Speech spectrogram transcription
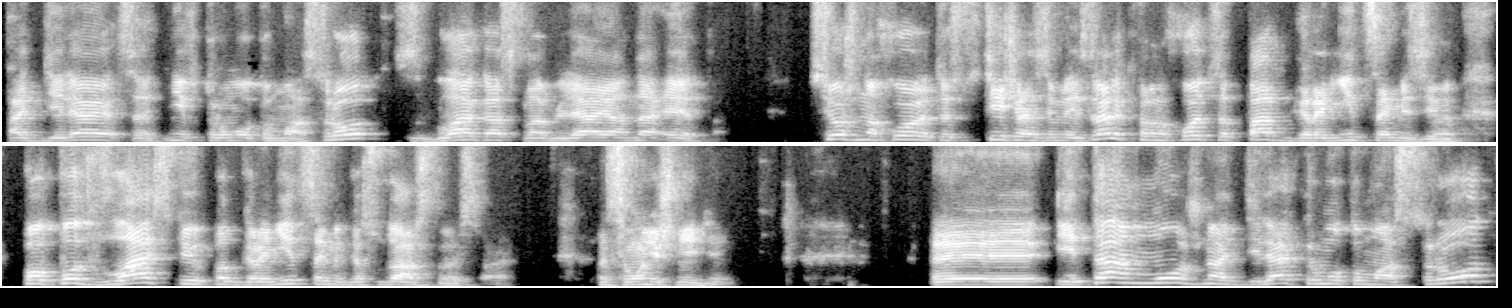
отделяются от них Трумоту Масрот, благословляя на это все же находится, то есть те части земли Израиля, которые находятся под границами земли, под властью и под границами государства Израиля на сегодняшний день. Э, и там можно отделять Трумоту Масрот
